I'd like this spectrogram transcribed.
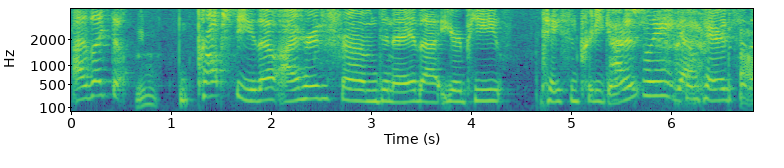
I'd like to. Props to you though. I heard from Danae that your pee tasted pretty good. Actually, yes. compared to the other.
